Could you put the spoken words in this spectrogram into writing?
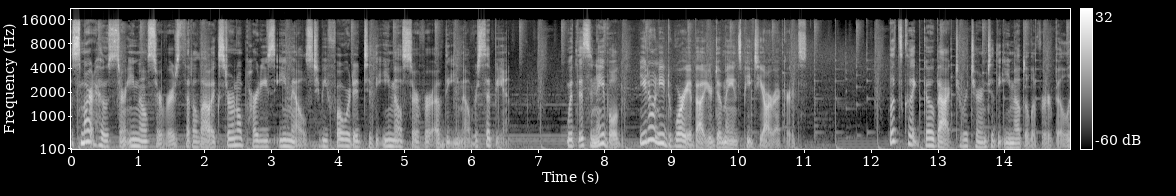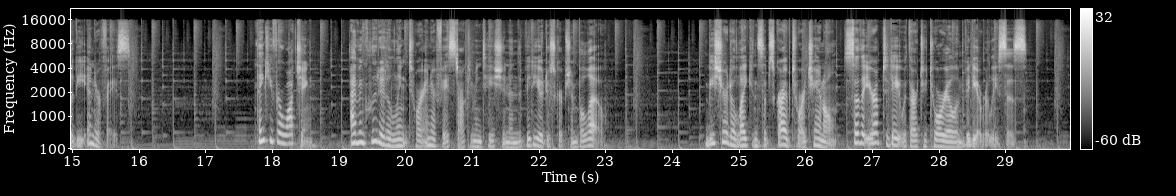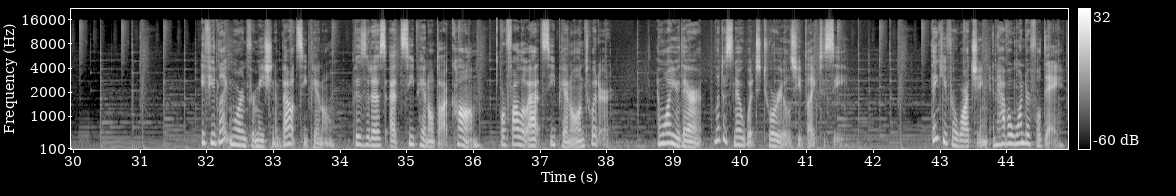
Smart hosts are email servers that allow external parties' emails to be forwarded to the email server of the email recipient. With this enabled, you don't need to worry about your domain's PTR records. Let's click Go Back to return to the email deliverability interface. Thank you for watching. I've included a link to our interface documentation in the video description below. Be sure to like and subscribe to our channel so that you're up to date with our tutorial and video releases. If you'd like more information about cPanel, visit us at cpanel.com or follow at cpanel on Twitter. And while you're there, let us know what tutorials you'd like to see. Thank you for watching and have a wonderful day.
